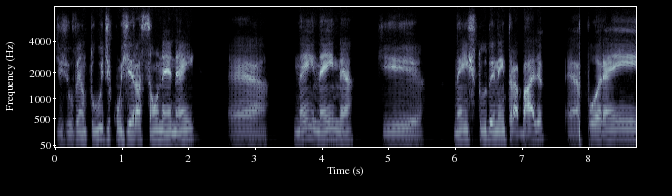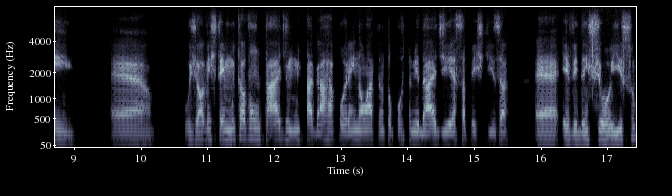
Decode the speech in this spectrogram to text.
de juventude com geração neném, é, nem nem, né, que nem estuda e nem trabalha, é, porém os jovens têm muita vontade, muita garra, porém não há tanta oportunidade e essa pesquisa evidenciou isso,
